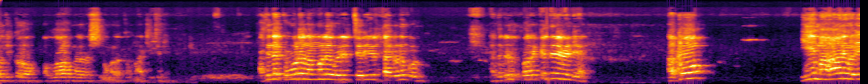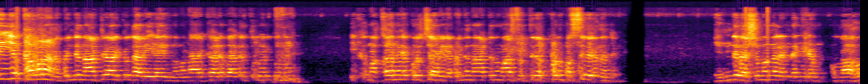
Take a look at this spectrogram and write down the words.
ഓദിക്കോ അള്ളാഹുങ്ങളുടെ വിഷമങ്ങളൊക്കെ മാറ്റിത്തരും അതിന്റെ കൂടെ നമ്മൾ ഒരു ചെറിയൊരു തകർന്നു കൊടുക്കും. അതൊരു ഉറക്കത്തിന് വേണ്ടിയാണ്. അപ്പോ ഈ മഹാന് വലിയ കവറാണ്. അപ്പൊ എന്റെ നാട്ടുകാർക്കും ഇത് അറിയില്ലായിരുന്നു. മണ്ണാർക്കാട് ഭാഗത്തുള്ളവർക്കൊന്നും ഈ മക്കാമിനെ കുറിച്ച് അറിയില്ല. അപ്പൊ എന്റെ നാട്ടിൽ നിന്ന് മാസത്തിൽ എപ്പോഴും ബസ് വരുന്നുണ്ട്. എന്ത് വിഷമങ്ങൾ ഉണ്ടെങ്കിലും അള്ളാഹു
